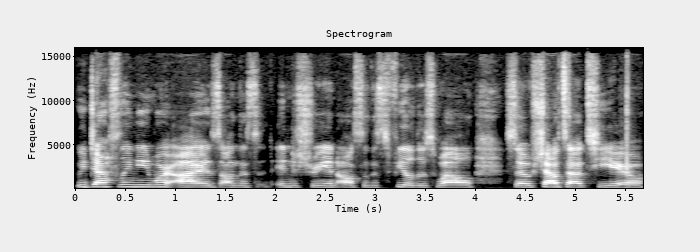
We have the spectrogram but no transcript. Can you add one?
we definitely need more eyes on this industry and also this field as well. So shouts out to you.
